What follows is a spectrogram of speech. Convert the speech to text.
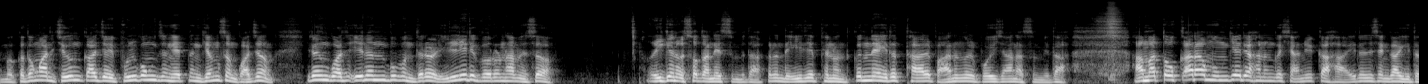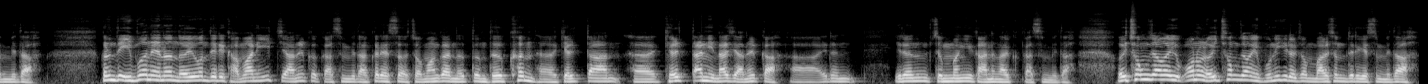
뭐 그동안 지금까지의 불공정했던 경선 과정 이런 과정 이런 부분들을 일일이 거론하면서 의견을 쏟아냈습니다. 그런데 이 대표는 끝내 이렇다 할 반응을 보이지 않았습니다. 아마 또 깔아뭉개려 하는 것이 아닐까 이런 생각이 듭니다. 그런데 이번에는 의원들이 가만히 있지 않을 것 같습니다. 그래서 조만간 어떤 더 큰 결단, 어, 결단이 나지 않을까 아, 이런 이런 전망이 가능할 것 같습니다. 의총장의 오늘 의총장의 분위기를 좀 말씀드리겠습니다.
